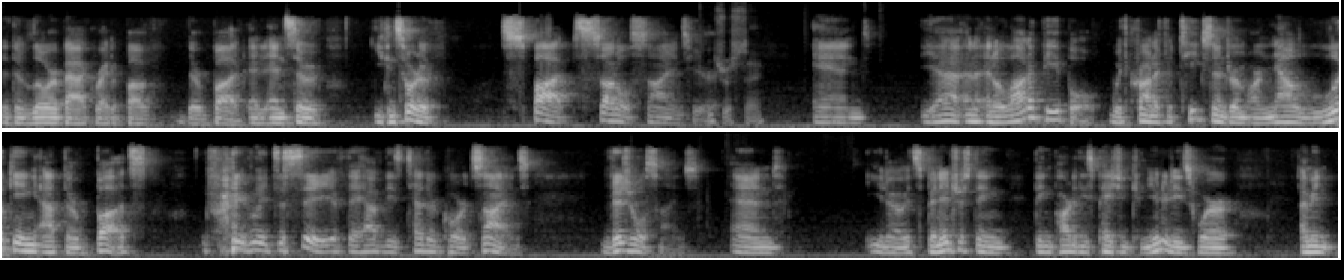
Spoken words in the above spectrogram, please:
at their lower back right above their butt. And, and so you can sort of spot subtle signs here. Interesting. And yeah, and, and a lot of people with chronic fatigue syndrome are now looking at their butts, frankly, to see if they have these tethered cord signs visual signs. And, you know, it's been interesting being part of these patient communities where, I mean,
